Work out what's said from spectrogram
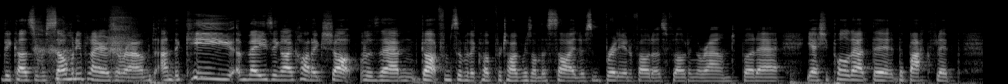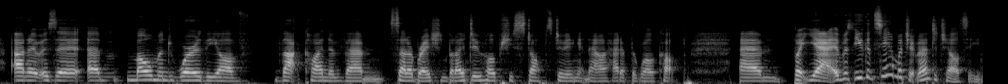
because there were so many players around. And the key, amazing, iconic shot was um, got from some of the club photographers on the side. There's some brilliant photos floating around. But uh, yeah, she pulled out the the backflip, and it was a, a moment worthy of that kind of um, celebration. But I do hope she stops doing it now ahead of the World Cup. Um, but yeah, it was you could see how much it meant to Chelsea.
